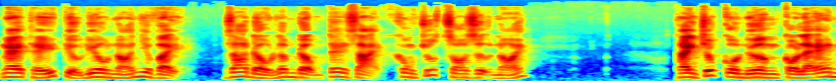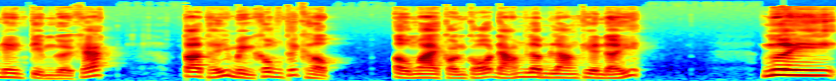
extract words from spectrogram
Nghe thấy tiểu điêu nói như vậy, ra đầu lâm động tê dại không chút do dự nói. Thành trúc cô nương có lẽ nên tìm người khác, ta thấy mình không thích hợp. Ở ngoài còn có đám lâm lang thiên đấy. Ngươi...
